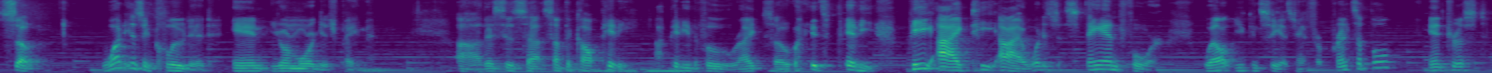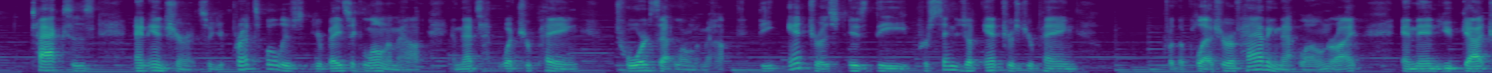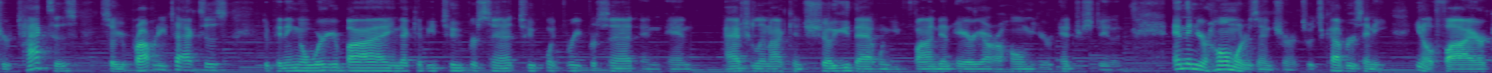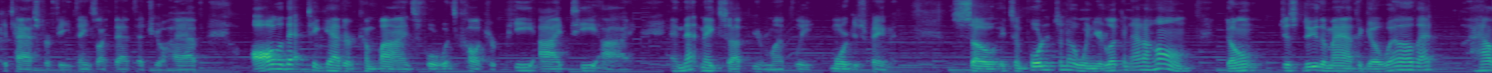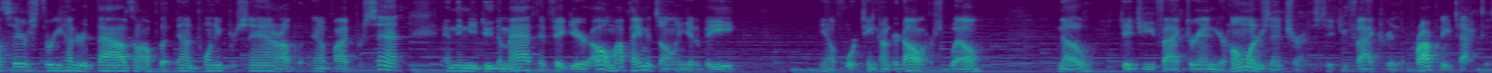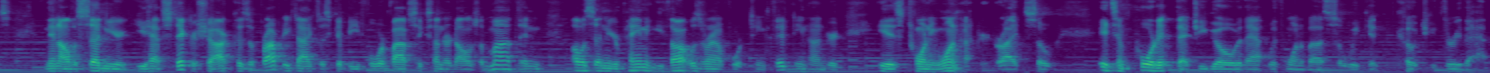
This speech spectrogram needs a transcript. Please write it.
So, what is included in your mortgage payment? Uh, this is uh, something called pity. I pity the fool, right? So it's pity, P I T I. What does it stand for? Well, you can see it stands for principal, interest, taxes, and insurance. So your principal is your basic loan amount, and that's what you're paying towards that loan amount. The interest is the percentage of interest you're paying for the pleasure of having that loan, right? And then you've got your taxes. So your property taxes, depending on where you're buying, that could be 2%, 2.3%. And, and Ashley and I can show you that when you find an area or a home you're interested in. And then your homeowner's insurance, which covers any, you know, fire, catastrophe, things like that that you'll have. All of that together combines for what's called your PITI, and that makes up your monthly mortgage payment. So it's important to know when you're looking at a home, don't just do the math and go, well, that house there's 300,000, I'll put down 20% or I'll put down 5%. And then you do the math and figure, oh, my payment's only going to be, you know, $1,400. Well, no. Did you factor in your homeowner's insurance? Did you factor in the property taxes? And then all of a sudden you you have sticker shock because the property taxes could be four, five, six hundred dollars a month, and all of a sudden your payment you thought was around fourteen, fifteen hundred is twenty one hundred, right? So it's important that you go over that with one of us so we can coach you through that.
